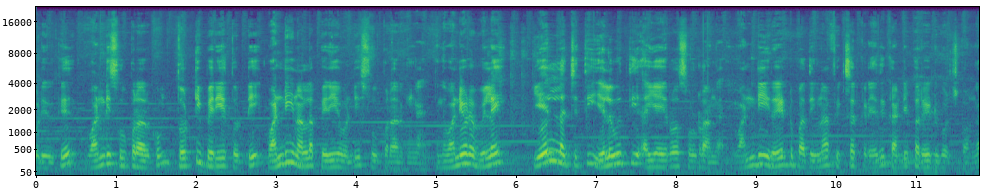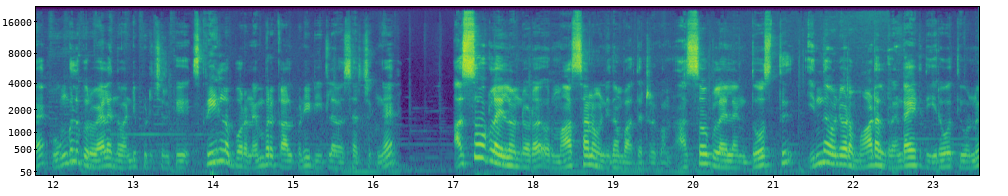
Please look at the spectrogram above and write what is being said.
ஓடி இருக்கு. வண்டி சூப்பராக இருக்கும். தொட்டி பெரிய தொட்டி. வண்டி நல்ல பெரிய வண்டி சூப்பராக இருக்குங்க. இந்த வண்டியோட விலை ஏழு லட்சத்தி எழுபத்தி ஐயாயிரம் ரூபா சொல்கிறாங்க வண்டி ரேட்டு பார்த்தீங்கன்னா ஃபிக்ஸட் கிடையாது. கண்டிப்பாக ரேட்டு குறைச்சிக்கோங்க. உங்களுக்கு ஒரு வேலை இந்த வண்டி பிடிச்சிருக்கு ஸ்க்ரீனில் போகிற நம்பருக்கு கால் பண்ணி டீட்டெயிலாக விசாரிச்சுக்கோங்க. அசோக் லைலண்டோட ஒரு மாசான வண்டி தான் பார்த்துட்ருக்கோம். அசோக் லைலண்ட் தோஸ்து இந்த வண்டியோட மாடல் ரெண்டாயிரத்தி இருபத்தி ஒன்று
